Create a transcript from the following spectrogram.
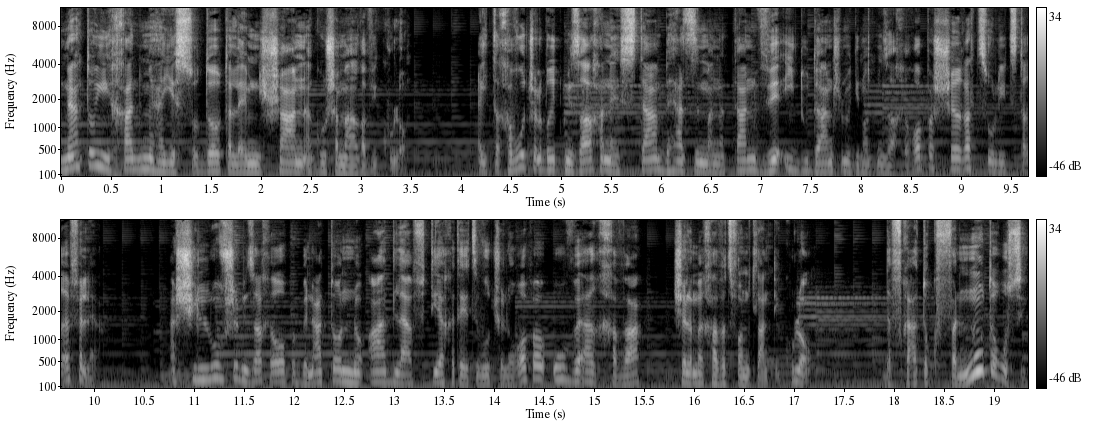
נאט"ו היא אחד מהיסודות עליהם נשען הגוש המערבי כולו. ההתרחבות של הברית מזרחה נעשתה בהזמנתן ועידודן של מדינות מזרח אירופה שרצו להצטרף אליה. השילוב של מזרח אירופה בנאט"ו נועד להבטיח את היציבות של אירופה ובהרחבה של המרחב הצפון אטלנטי כולו. דווקא התוקפנות הרוסית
